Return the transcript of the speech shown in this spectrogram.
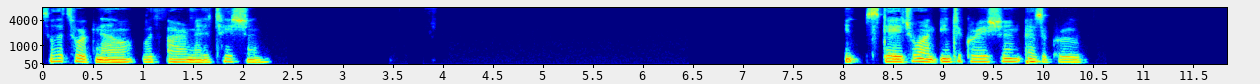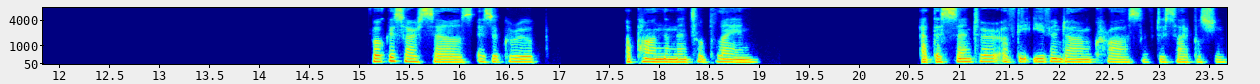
So let's work now with our meditation. Stage one, integration as a group. Focus ourselves as a group upon the mental plane at the center of the even armed cross of discipleship.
